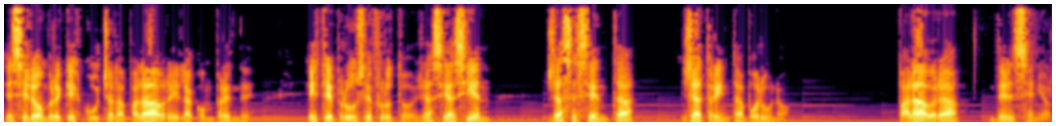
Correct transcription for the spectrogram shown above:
es el hombre que escucha la palabra y la comprende. Este produce fruto, ya sea cien, ya sesenta, ya treinta por uno. Palabra del Señor.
